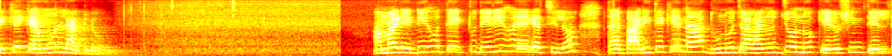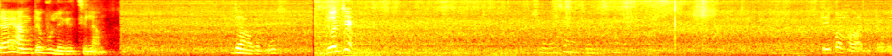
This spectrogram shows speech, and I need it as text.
দেখে কেমন লাগল। আমার রেডি হতে একটু দেরি হয়ে গেছিল তাই বাড়ি থেকে না ধুনো জ্বালানোর জন্য কেরোসিন তেলটাই আনতে ভুলে গেছিলাম। জ্বলছে? এরপর হাওয়া দিতে হবে।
